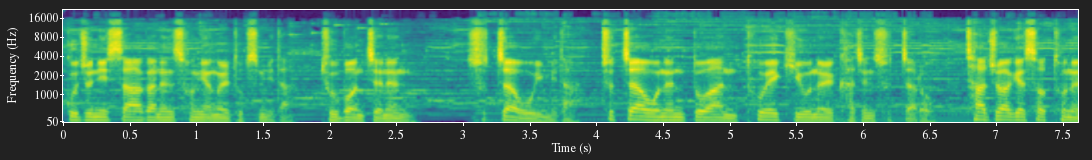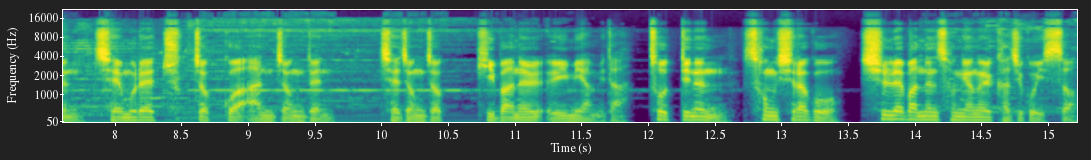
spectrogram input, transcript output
꾸준히 쌓아가는 성향을 돕습니다. 두 번째는 숫자 5입니다. 숫자 5는 또한 토의 기운을 가진 숫자로 사주학에서 토는 재물의 축적과 안정된 재정적 기반을 의미합니다. 소띠는 성실하고 신뢰받는 성향을 가지고 있어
